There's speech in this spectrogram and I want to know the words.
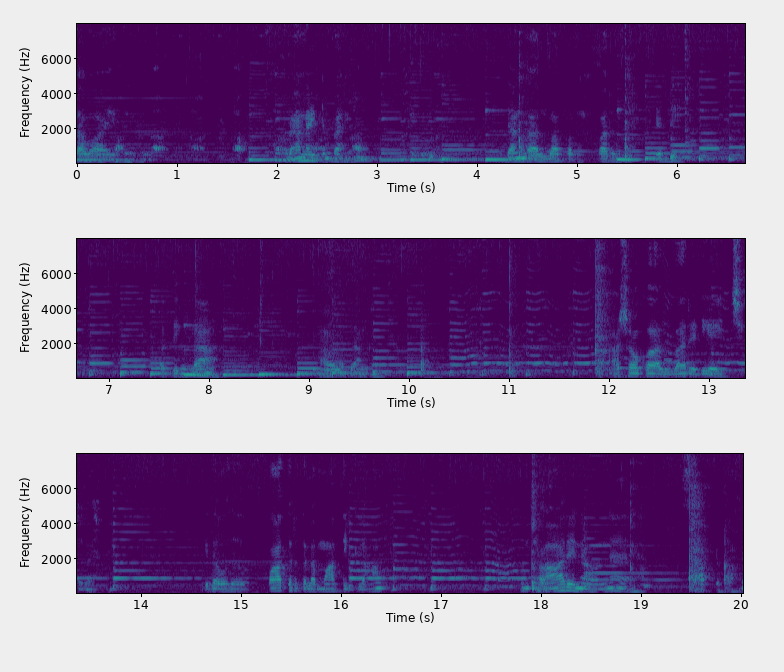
தவா இது. கிரானைட் பேன் இதாங்க அல்வா பதம். பாருங்க எப்படி? பார்த்தீங்களா அவ்வளோதாங்க அசோகா அல்வா ரெடி ஆயிடுச்சுங்க. இதை ஒரு பாத்திரத்தில் மாற்றிக்கலாம் கொஞ்சம் ஆறின உடனே சாப்பிட்டுக்கலாம்.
